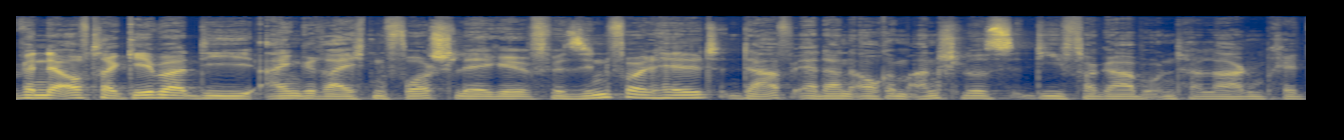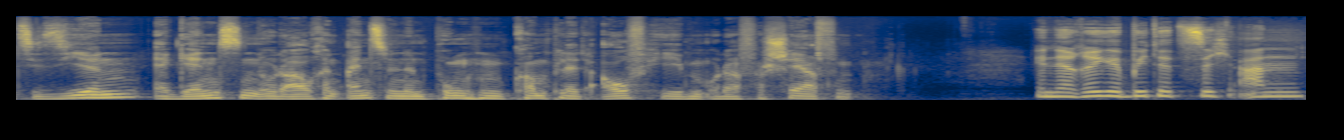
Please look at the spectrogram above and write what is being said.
Wenn der Auftraggeber die eingereichten Vorschläge für sinnvoll hält, darf er dann auch im Anschluss die Vergabeunterlagen präzisieren, ergänzen oder auch in einzelnen Punkten komplett aufheben oder verschärfen. In der Regel bietet es sich an,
